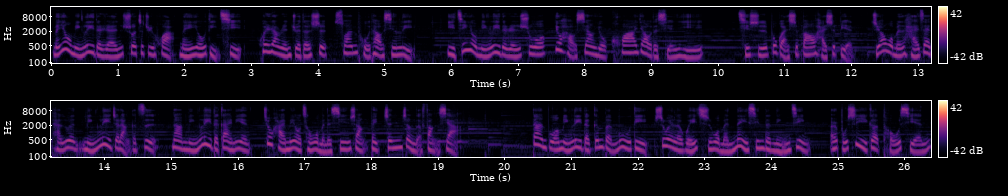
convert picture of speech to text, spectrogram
没有名利的人说这句话没有底气，会让人觉得是酸葡萄心理；已经有名利的人说，又好像有夸耀的嫌疑。其实，不管是褒还是贬，只要我们还在谈论名利这两个字，那名利的概念就还没有从我们的心上被真正的放下。淡泊名利的根本目的是为了维持我们内心的宁静，而不是一个头衔。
